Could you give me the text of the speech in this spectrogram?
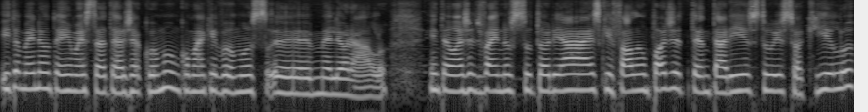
E também não tem uma estratégia comum, como é que vamos eh, melhorá-lo? Então, a gente vai nos tutoriais que falam, pode tentar isto, isso, aquilo,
